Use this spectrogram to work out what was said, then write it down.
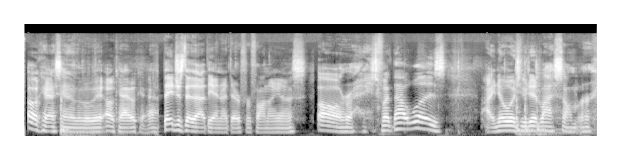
Okay, I see the end of the movie. Okay, okay. They just did that at the end right there for fun, I guess. Alright, but that was I Know What You Did Last Summer.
